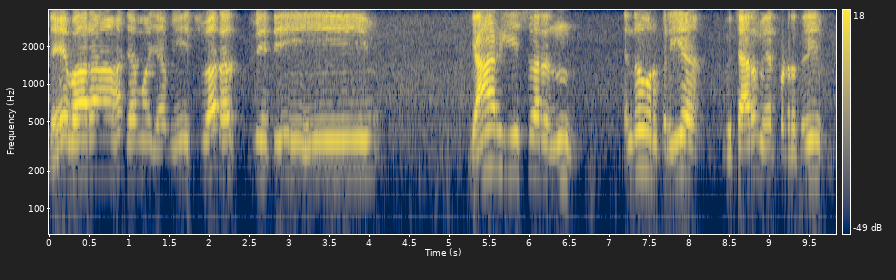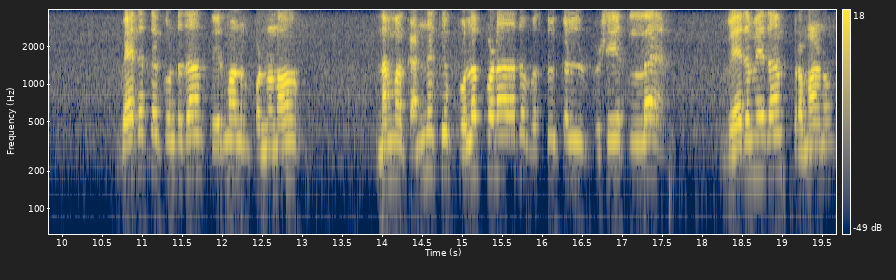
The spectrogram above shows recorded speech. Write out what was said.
தேவராஜமயமீஸ்வரஸ்விதி யார் ஈஸ்வரன் என்று ஒரு பெரிய விசாரம் ஏற்படுறது. வேதத்தை கொண்டுதான் தீர்மானம் பண்ணணும். நம்ம கண்ணுக்கு புலப்படாத வஸ்துக்கள் விஷயத்துல வேதமே தான் பிரமாணம்.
